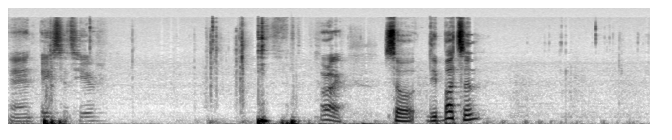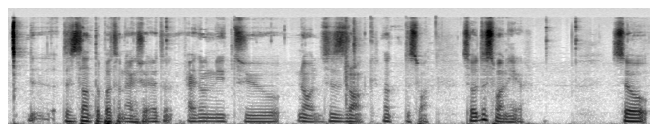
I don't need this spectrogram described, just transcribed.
and paste it here. All right, so the button, this is not the button actually, I don't, I don't need to, no, this is wrong, not this one. So this one here. So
